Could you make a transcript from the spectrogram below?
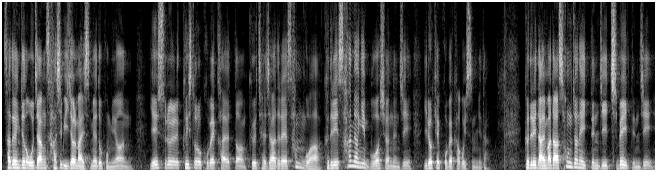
사도행전 5장 42절 말씀에도 보면 예수를 그리스도로 고백하였던 그 제자들의 삶과 그들이 사명이 무엇이었는지 이렇게 고백하고 있습니다. 그들이 날마다 성전에 있든지 집에 있든지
